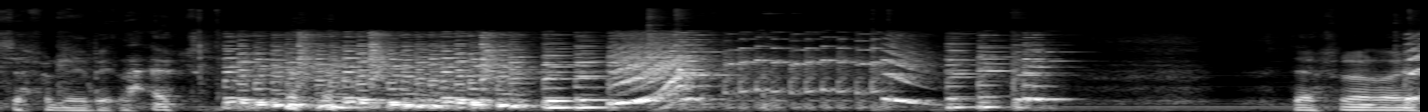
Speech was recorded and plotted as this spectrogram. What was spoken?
It's definitely a bit loud. definitely.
